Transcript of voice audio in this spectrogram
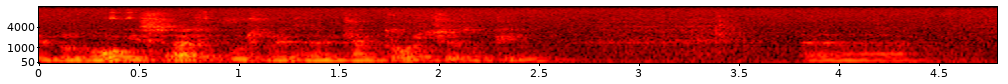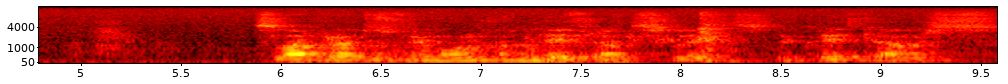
Dubbel hoog is uitgevoerd met kantoortjes ook in slaapruimte zoveel mogelijk van de leefruimtes gelegd, de kleedkamers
